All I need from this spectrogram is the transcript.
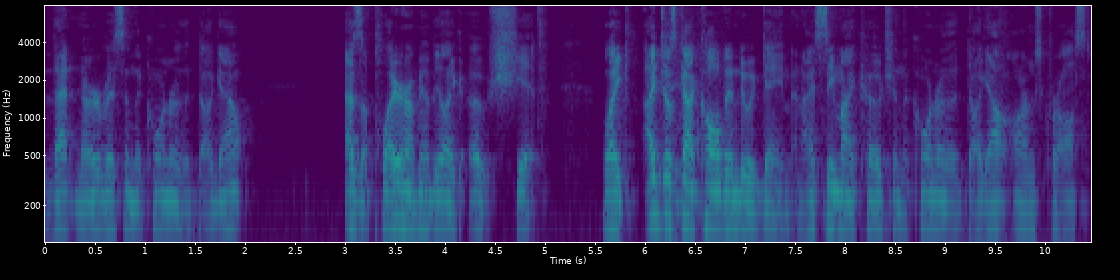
that nervous in the corner of the dugout, as a player, I'm going to be like, "Oh shit." Like I just got called into a game and I see my coach in the corner of the dugout, arms crossed,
